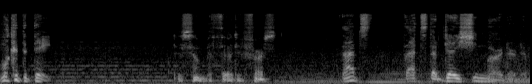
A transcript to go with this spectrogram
Look at the date. December 31st? That's that's the day she murdered him.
